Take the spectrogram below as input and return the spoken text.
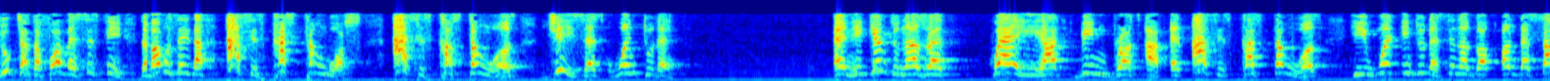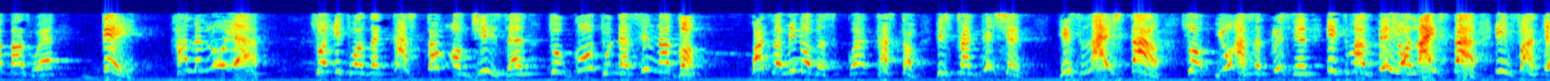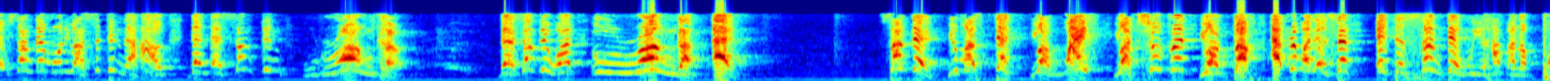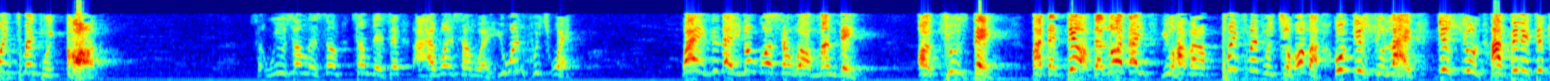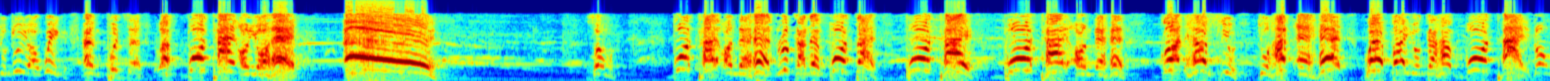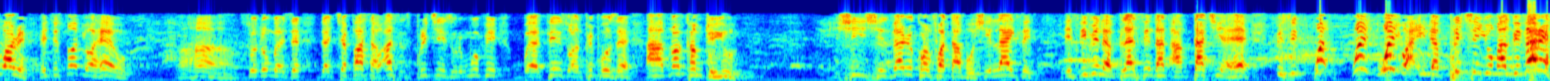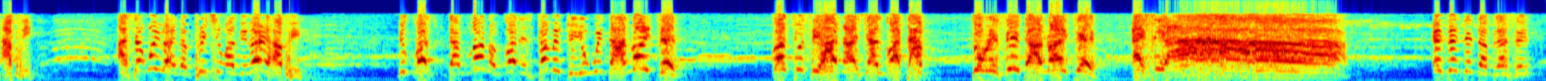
Luke chapter 4, verse 16. The Bible says that as his custom was, as his custom was, Jesus went to the and he came to Nazareth where he had been brought up. And as his custom was, he went into the synagogue on the Sabbath where day. Hallelujah. So it was the custom of Jesus to go to the synagogue. What's the meaning of the custom? His tradition his lifestyle. So, you as a Christian, it must be your lifestyle. In fact, if Sunday morning you are sitting in the house, then there's something wrong. There's something what? Wrong. Hey! Sunday, you must take your wife, your children, your dog, everybody and say, it is Sunday, we have an appointment with God. So we some some someday say, I went somewhere. You went which way? Why is it that you don't go somewhere on Monday? Or Tuesday. But the day of the Lord that you have an appointment with Jehovah who gives you life, gives you ability to do your work, and puts a, a bow tie on your head. Hey! Some bow tie on the head. Look at the bow tie. Bow tie. Bow tie on the head. God helps you to have a head whereby you can have bow tie. Don't worry. It is not your hair. Uh-huh. So don't go and say the pastor as he's preaching is removing uh, things on people's head. I have not come to you. She she's very comfortable. She likes it. It's even a blessing that I'm touching her hair. You see, when, when, when you are in the preaching, you must be very happy. I said, when you are in the preaching, you must be very happy. Because the man of God is coming to you with the anointing. Can't you see how now she has got up to receive the anointing? And she, ah! Isn't it a blessing?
